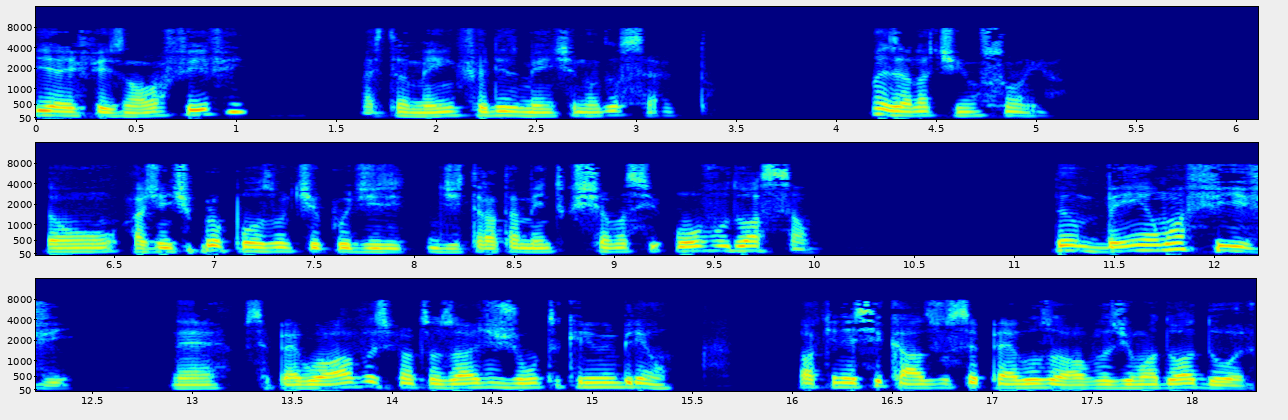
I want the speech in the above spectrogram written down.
E aí fez nova FIV, mas também infelizmente não deu certo. Mas ela tinha um sonho. Então a gente propôs um tipo de, de tratamento que chama-se ovo doação. Também é uma FIV, né? Você pega o óvulo, o espermatozoide junto e cria um embrião. Só que nesse caso você pega os óvulos de uma doadora.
